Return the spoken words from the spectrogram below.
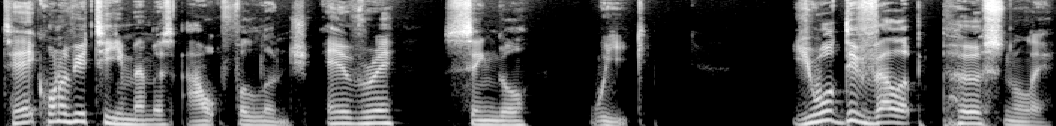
Take one of your team members out for lunch every single week. You will develop personally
